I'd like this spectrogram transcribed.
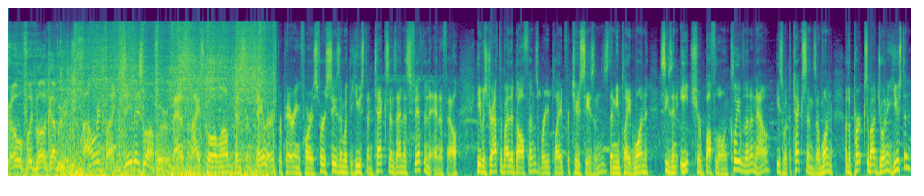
Pro football coverage powered by Davis Law Firm. Madison High School alum Vincent Taylor is preparing for his first season with the Houston Texans and his fifth in the NFL. He was drafted by the Dolphins, where he played for two seasons. Then he played one season each for Buffalo and Cleveland, and now he's with the Texans. And one of the perks about joining Houston,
